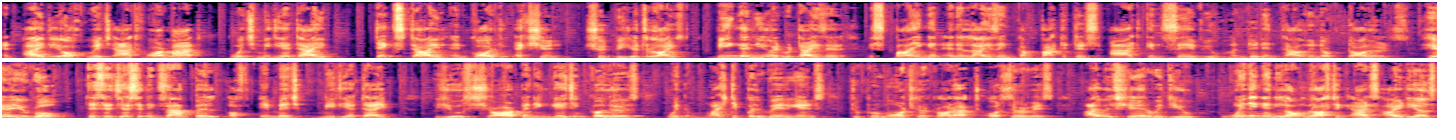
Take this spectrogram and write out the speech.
an idea of which ad format, which media type, text style and call to action should be utilized. Being a new advertiser, spying and analyzing competitors' ad can save you hundred and thousand of dollars. Here you go. This is just an example of image media type. Use sharp and engaging colors with multiple variants to promote your product or service. I will share with you winning and long lasting ads ideas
